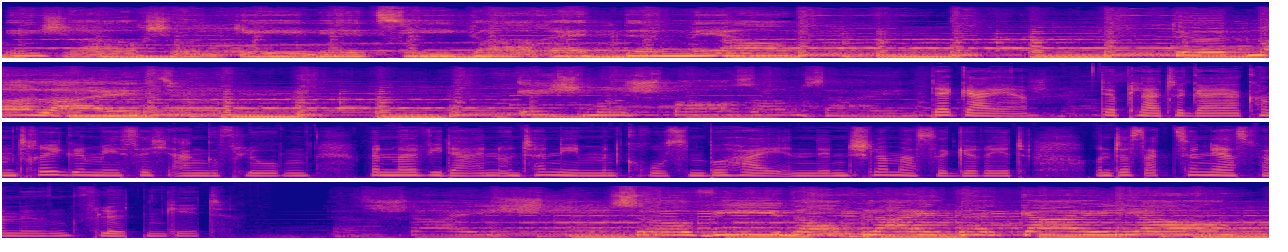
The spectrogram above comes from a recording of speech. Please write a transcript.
Ich rauch schon keine Zigaretten mehr. Tut mir leid. Ich muss sparsam sein. Der Geier. Der Pleitegeier kommt regelmäßig angeflogen, wenn mal wieder ein Unternehmen mit großem Bohai in den Schlamasse gerät und das Aktionärsvermögen flöten geht. Das steigt so wie der pleite Geier.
